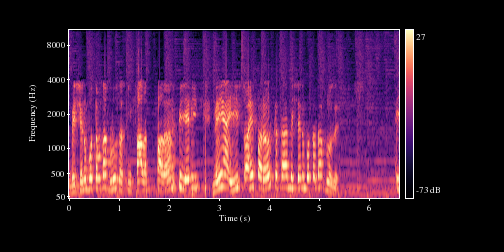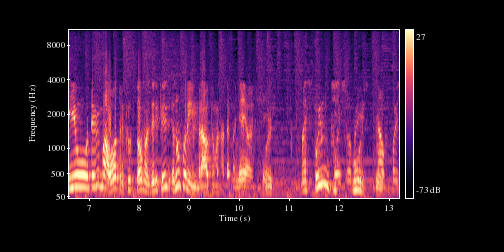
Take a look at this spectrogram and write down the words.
mexendo no botão da blusa, assim, falando, falando, e ele nem aí, só reparou que eu tava mexendo no botão da blusa. E o, teve uma outra que o Thomas, ele fez, eu não vou lembrar, o Thomas até Meu, mas foi um foi sobre, Não, foi,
